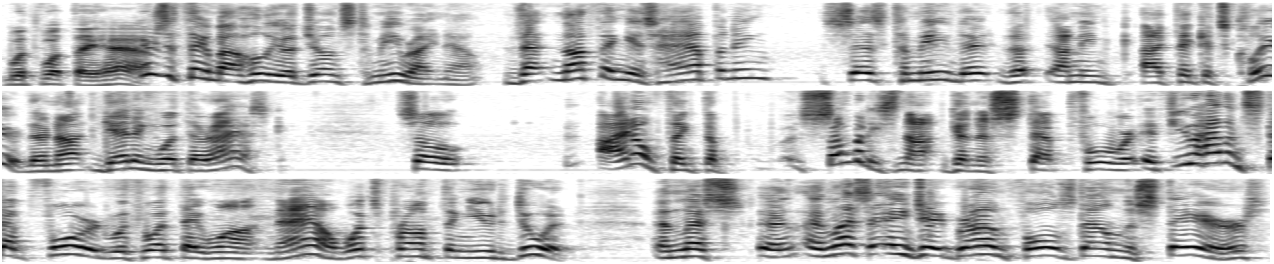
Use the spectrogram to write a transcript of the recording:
With what they have. Here's the thing about Julio Jones to me right now that nothing is happening says to me that, that I mean I think it's clear they're not getting what they're asking. So I don't think the somebody's not going to step forward. If you haven't stepped forward with what they want now, what's prompting you to do it? Unless uh, unless AJ Brown falls down the stairs,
